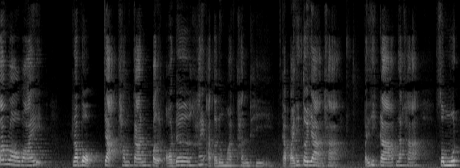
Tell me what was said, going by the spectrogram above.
ตั้งรอไว้ ระบบจะทำการเปิดออเดอร์ให้อัตโนมัติทันที กลับไปที่ตัวอย่างค่ะ ไปที่กราฟนะคะ สมมุติ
